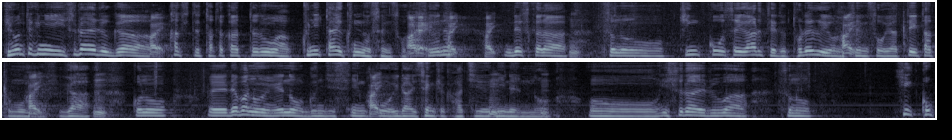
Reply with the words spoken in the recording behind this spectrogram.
基本的にイスラエルがかつて戦ったのは国対国の戦争ですよね、はいはいはい、ですから、うん、その均衡性がある程度取れるような戦争をやっていたと思うんですが、うん、この、えー、レバノンへの軍事侵攻以来、1982年の、うん、イスラエルはその非国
